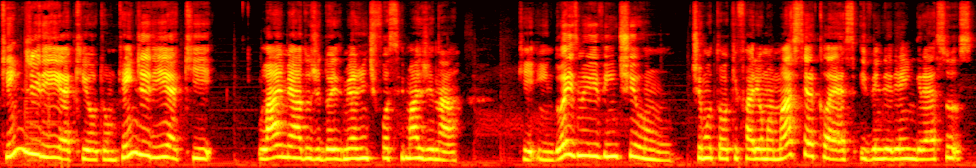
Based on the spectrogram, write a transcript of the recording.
Quem diria, Kilton, quem diria que lá em meados de 2000 a gente fosse imaginar que em 2021 Timo Tolkien faria uma masterclass e venderia ingressos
